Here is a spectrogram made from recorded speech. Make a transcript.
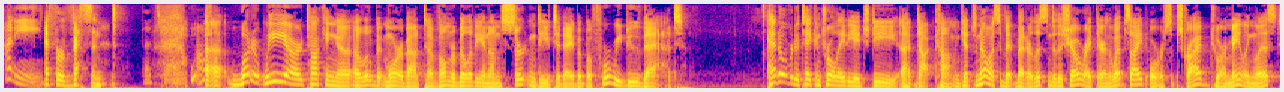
honey. Effervescent. That's right. Awesome. Uh, what are, we are talking a, a little bit more about uh, vulnerability and uncertainty today, but before we do that, head over to takecontroladhd.com and get to know us a bit better. Listen to the show right there on the website or subscribe to our mailing list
